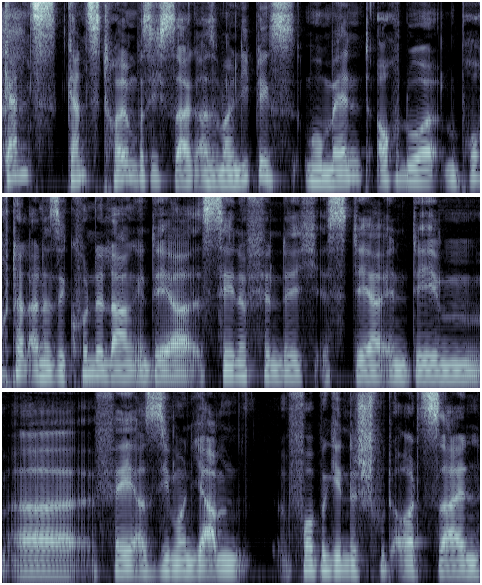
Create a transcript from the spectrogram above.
Ganz, ganz toll, muss ich sagen. Also mein Lieblingsmoment, auch nur ein Bruchteil einer Sekunde lang in der Szene, finde ich, ist der, in dem äh, Faye, also Simon Yam, vor Beginn des Shootouts sein,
